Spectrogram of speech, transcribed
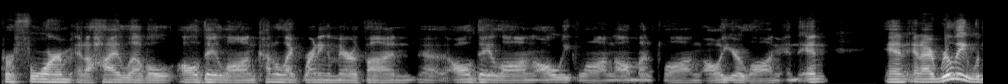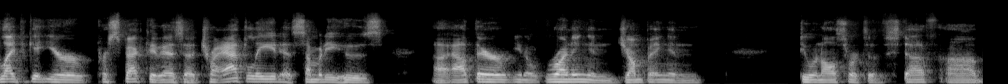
perform at a high level all day long, kind of like running a marathon uh, all day long, all week long, all month long, all year long, and and and and I really would like to get your perspective as a triathlete, as somebody who's uh, out there, you know, running and jumping and doing all sorts of stuff. Uh,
